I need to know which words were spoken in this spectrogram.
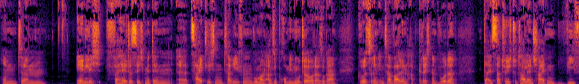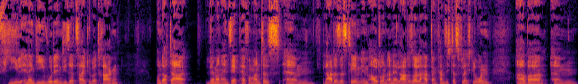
Und ähm, Ähnlich verhält es sich mit den äh, zeitlichen Tarifen, wo man also pro Minute oder sogar größeren Intervallen abgerechnet wurde. Da ist natürlich total entscheidend, wie viel Energie wurde in dieser Zeit übertragen. Und auch da, wenn man ein sehr performantes ähm, Ladesystem im Auto und an der Ladesäule hat, dann kann sich das vielleicht lohnen. Aber ähm,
